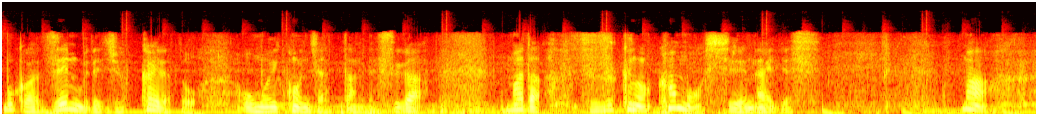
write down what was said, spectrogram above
僕は全部で10回だと思い込んじゃったんですが、まだ続くのかもしれないです。まあ、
